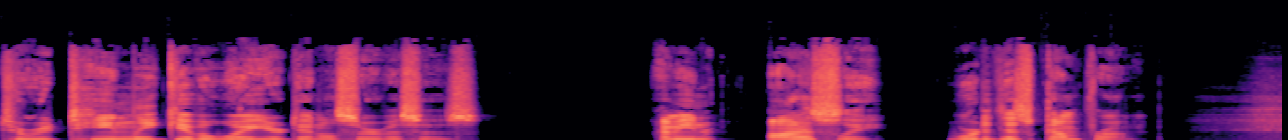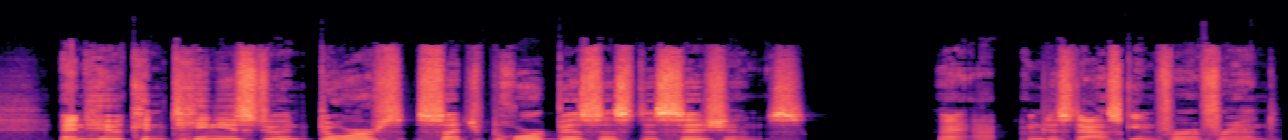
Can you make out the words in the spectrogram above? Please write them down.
to routinely give away your dental services? I mean, honestly, where did this come from? And who continues to endorse such poor business decisions? I, am just asking for a friend.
